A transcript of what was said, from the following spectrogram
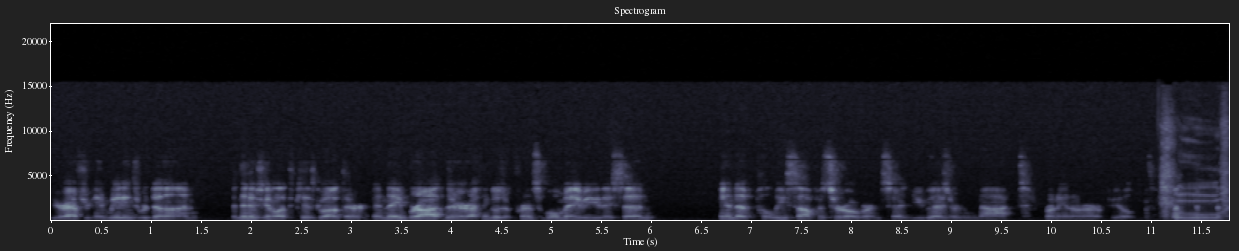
your after game meetings were done and then he was going to let the kids go out there. And they brought their, I think it was a principal, maybe they said, and a police officer over and said, "You guys are not running on our field." Ooh.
